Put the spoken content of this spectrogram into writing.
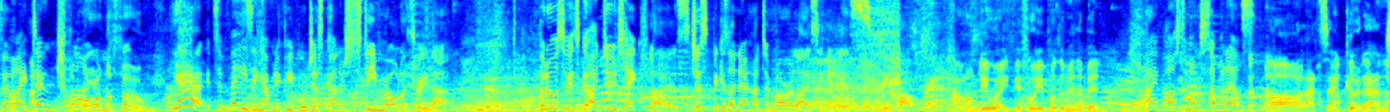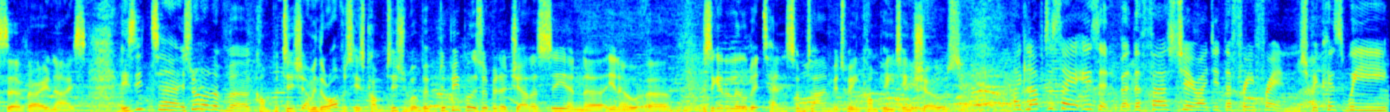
So I don't fly. or on the phone. Yeah, it's amazing how many people just kind of steamroller through that. Yeah. But also, it's good. I do take flyers just because I know how demoralising it is. It'd be heartbreaking. How long do you wait before you put them in the bin? I pass them on to someone else. oh, that's a good answer. Very nice. Is it? Uh, is there a lot of uh, competition? I mean, there obviously is competition, but do people? Is there a bit of jealousy and uh, you know, uh, does it get a little bit tense sometime between competing shows? I'd love to say it isn't, but the first year I did the Free Fringe because we,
